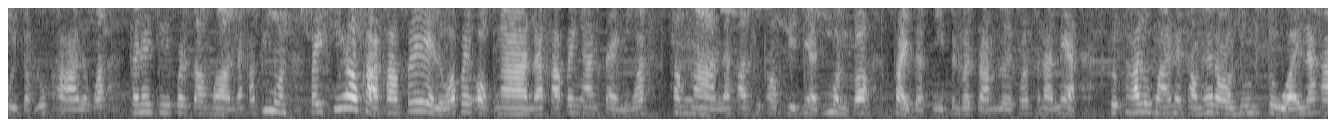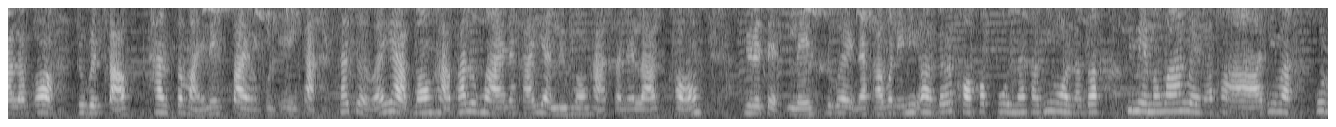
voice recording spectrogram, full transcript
คุยกับลูกค้าหรือว่าใช้ในชีวิตประจำวันนะคะ พี่มนไปเที่ยวค่ะคาเฟ่หรือว่าไปออกงานนะคะ ไปงานแต่งหรือว่าทำงานนะคะชุดออฟฟิศเนี่ยพี่มนก็ใส่แบบนี้เป็นประจำเลย เพราะฉะนั้นเนี่ยชุดผ้าลูกไม้เนี่ยทำให้เราดูสวยนะคะ แล้วก็ดูเป็นสาวทันสมัยในสไตล์ของคุณเองค่ะ ถ้าเกิดว่าอยากมองหาผ้าลูกไม้นะคะ อย่าลืมมองหาสัญลักษณ์ของ United Lace ด้วยนะคะ วันนี้นิออนก็ต้องขอขอบคุณนะคะพี่มนต์แล้วก็พี่เมย์มากๆเลยนะคะ ที่มาพูด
